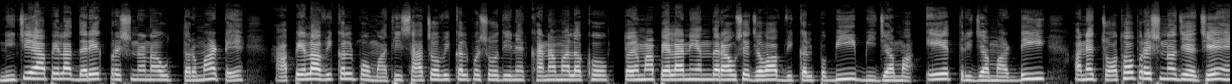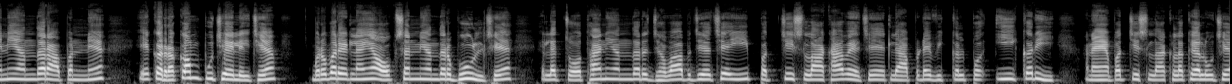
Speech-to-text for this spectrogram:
નીચે આપેલા દરેક પ્રશ્નના ઉત્તર માટે આપેલા વિકલ્પોમાંથી સાચો વિકલ્પ શોધીને ખાનામાં લખો. તો એમાં પહેલાંની અંદર આવશે જવાબ વિકલ્પ બી, બીજામાં એ, ત્રીજામાં ડી અને ચોથો પ્રશ્ન જે છે એની અંદર આપણને એક રકમ પૂછેલી છે. બરોબર? એટલે અહીંયા ઓપ્શનની અંદર ભૂલ છે. એટલે ચોથાની અંદર જવાબ જે છે એ પચીસ લાખ આવે છે. એટલે આપણે વિકલ્પ ઈ કરી અને અહીંયા પચીસ લાખ લખેલું છે.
